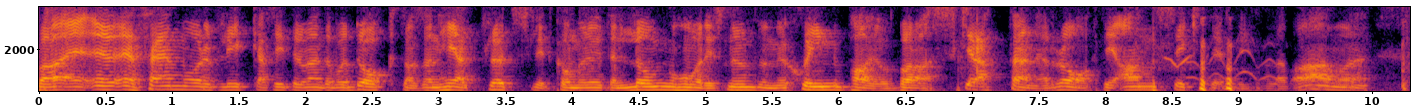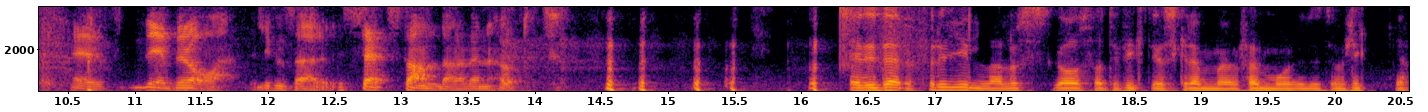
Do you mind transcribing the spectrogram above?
En femårig flicka sitter och väntar på doktorn, sen helt plötsligt kommer ut en långhårig snubbe med skinnpaj och bara skrattar henne rakt i ansiktet. Liksom. Ah, eh, det är bra. Liksom så här, sätt standarden högt. Är det därför du gillar lustgas? För att du fick dig att skrämma en femårig liten flicka?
